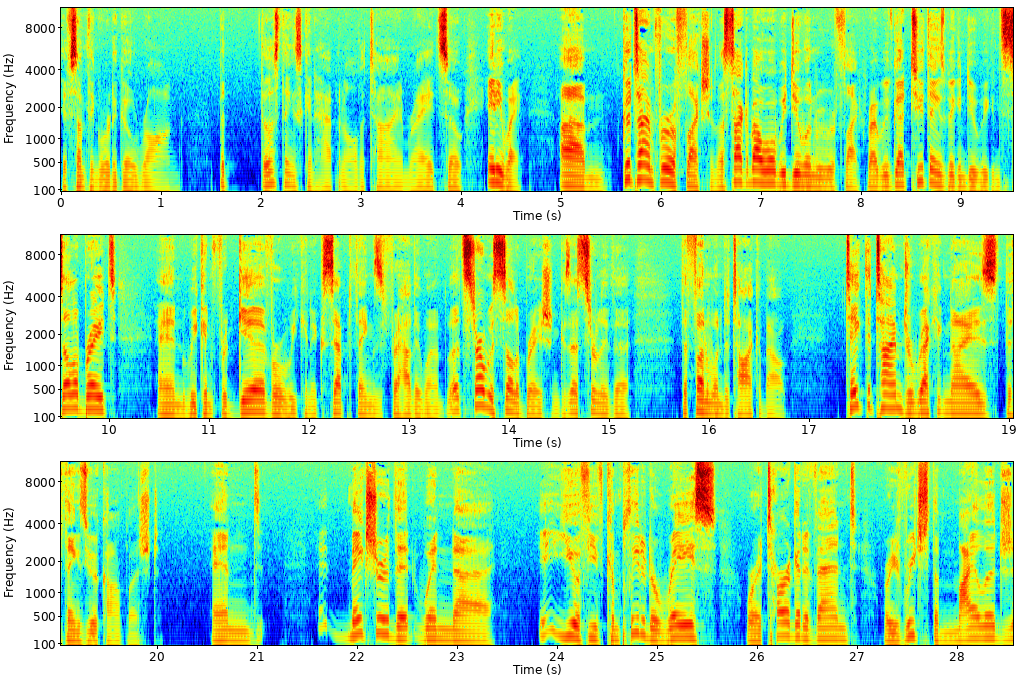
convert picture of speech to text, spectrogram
if something were to go wrong. But those things can happen all the time, right? So, anyway, um, good time for reflection. Let's talk about what we do when we reflect, right? We've got two things we can do. We can celebrate and we can forgive or we can accept things for how they went. Let's start with celebration because that's certainly the, the fun one to talk about. Take the time to recognize the things you accomplished and make sure that when uh, you, if you've completed a race or a target event or you've reached the mileage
